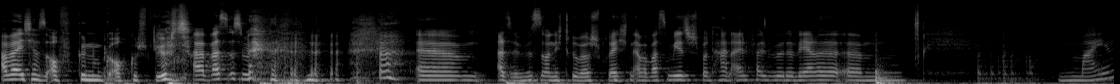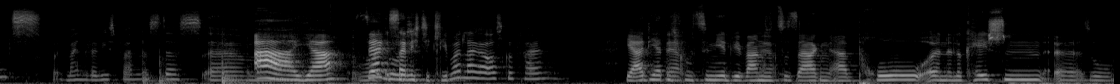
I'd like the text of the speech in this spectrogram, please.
Aber ich habe es oft genug auch gespürt. Aber was ist mir. ähm, also, wir müssen auch nicht drüber sprechen, aber was mir jetzt spontan einfallen würde, wäre ähm, Mainz. Mainz oder Wiesbaden ist das? Ähm, Ah, ja, wo- sehr Ist gut. da nicht die Klimaanlage ausgefallen? Ja, die hat nicht Ja. funktioniert. Wir waren Ja. sozusagen äh, pro äh, eine Location, äh, so,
